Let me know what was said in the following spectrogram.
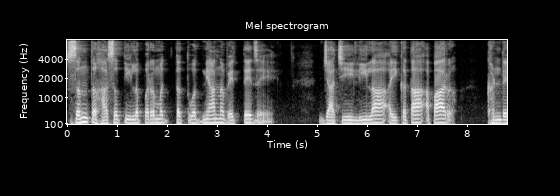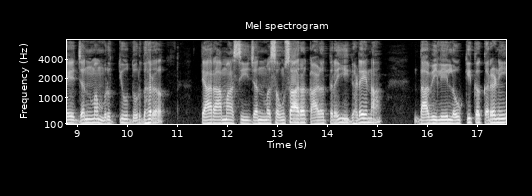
संत हासतील परम तत्वज्ञान वेत्ते जे. ज्याची लीला ऐकता अपार. खंडे जन्म मृत्यू दुर्धर. त्या रामासी जन्म संसार काळत्रयी घडेना. दाविली लौकिक करणी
